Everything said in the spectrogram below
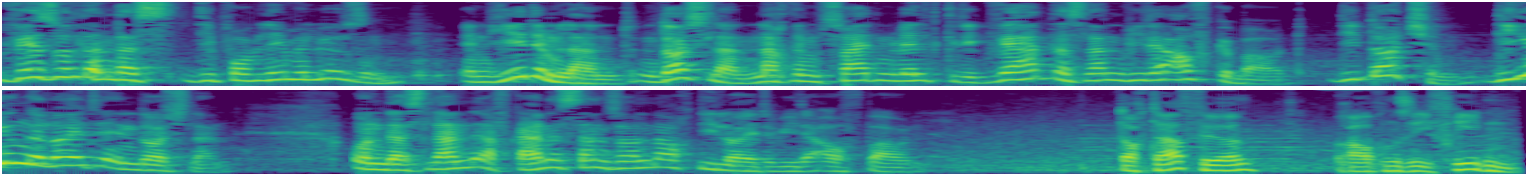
wer soll dann das, die Probleme lösen? In jedem Land, in Deutschland, nach dem Zweiten Weltkrieg, wer hat das Land wieder aufgebaut? Die Deutschen, die jungen Leute in Deutschland. Und das Land Afghanistan sollen auch die Leute wieder aufbauen. Doch dafür brauchen sie Frieden.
